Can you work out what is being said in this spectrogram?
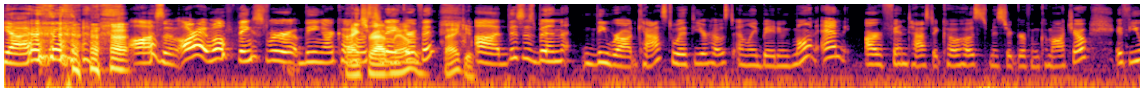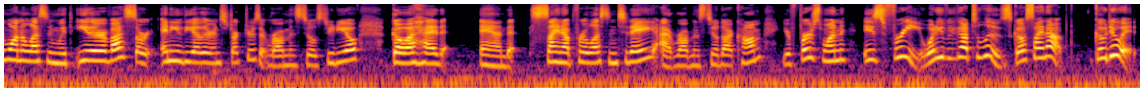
Yeah, awesome. All right, well, thanks for being our co-host today. Griffin. Thank you. Uh, this has been the Rod Cast with your host Emily Beatty McMullen and our fantastic co-host Mr. Griffin Camacho. If you want a lesson with either of us or any of the other instructors at Rodman Steele Studio, go ahead and sign up for a lesson today at rodmansteele.com. Your first one is free. What have you got to lose? Go sign up. Go do it.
